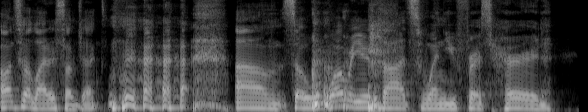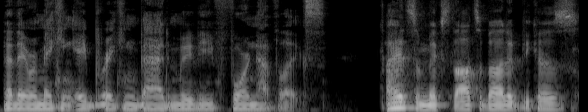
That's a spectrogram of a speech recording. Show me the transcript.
onto a lighter subject. um, so what were your thoughts when you first heard that they were making a Breaking Bad movie for Netflix? I had some mixed thoughts about it because,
